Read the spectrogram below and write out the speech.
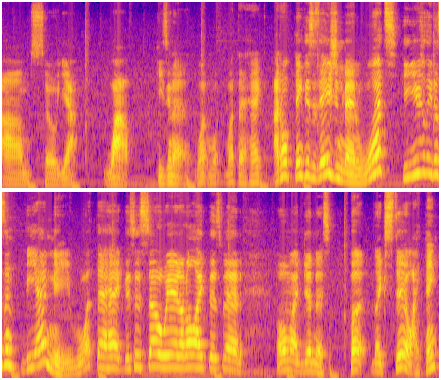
Um, so yeah. Wow. He's gonna, what, what, what the heck? I don't think this is Asian, man. What? He usually doesn't BM me. What the heck? This is so weird. I don't like this, man. Oh my goodness. But, like, still, I think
